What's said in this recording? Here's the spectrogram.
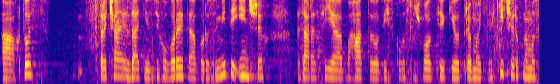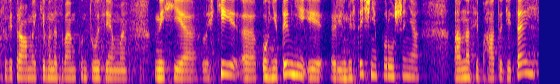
хтось втрачає здатність говорити або розуміти інших. Зараз є багато військовослужбовців, які отримують легкі черепно-мозкові травми, які ми називаємо контузіями. В них є легкі е, когнітивні і лінгвістичні порушення. А в нас є багато дітей,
